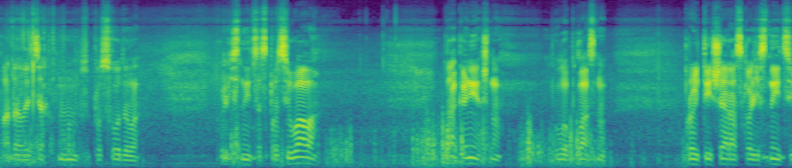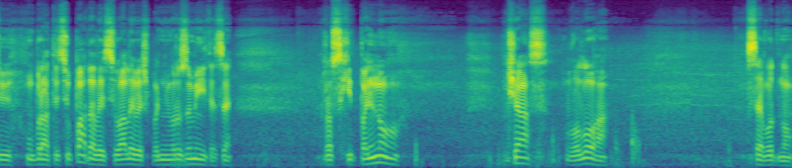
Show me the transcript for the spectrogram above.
Падалиця посходила. Колісниця спрацювала. Так, звісно, було б класно пройти ще раз колісницею, убрати цю падалицю, але ви ж по ним розумієте, це розхід пального, час, волога. Все в одно.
